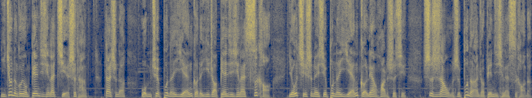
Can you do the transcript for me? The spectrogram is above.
你就能够用边际性来解释它。但是呢，我们却不能严格的依照边际性来思考，尤其是那些不能严格量化的事情。事实上，我们是不能按照边际性来思考的。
